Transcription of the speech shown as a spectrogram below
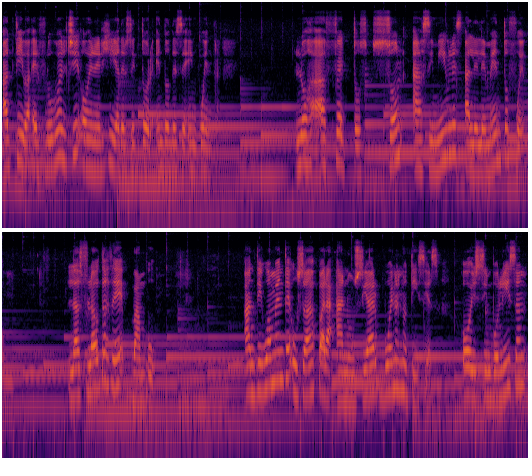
activa el flujo del chi o energía del sector en donde se encuentra los afectos son asimibles al elemento fuego. Las flautas de bambú. Antiguamente usadas para anunciar buenas noticias, hoy simbolizan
